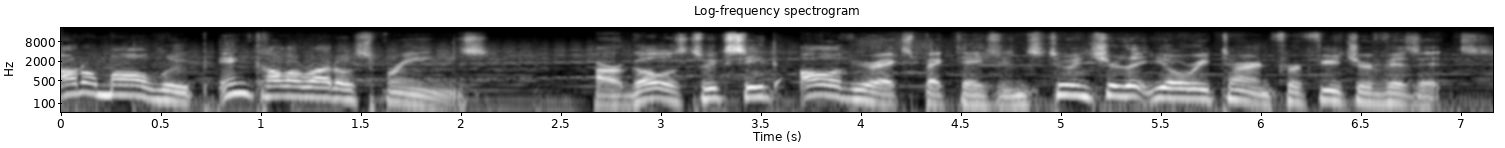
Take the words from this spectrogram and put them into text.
Auto Mall Loop in Colorado Springs. Our goal is to exceed all of your expectations to ensure that you'll return for future visits.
